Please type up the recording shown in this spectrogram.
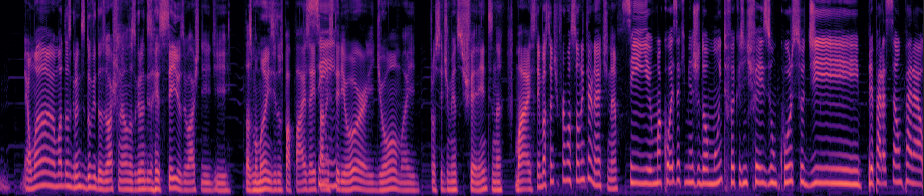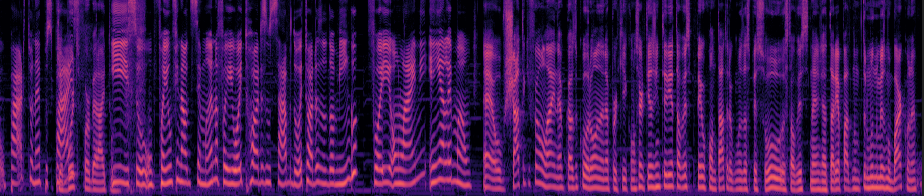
é uma, uma das grandes dúvidas, eu acho, né? Um dos grandes receios, eu acho, de, de- das mamães e dos papais aí tá no exterior, idioma e procedimentos diferentes, né? Mas tem bastante informação na internet, né? Sim, e uma coisa que me ajudou muito foi que a gente fez um curso de preparação para o parto, né, para os pais. Geburt Vorbereitung. Isso, foi um final de semana, foi oito horas no sábado, oito horas no domingo. Foi online em alemão. É, o chato é que foi online, né? Por causa do corona, né? Porque com certeza a gente teria talvez pego contato de algumas das pessoas, talvez, né? Já estaria todo mundo no mesmo barco, né?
